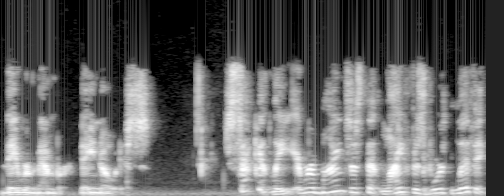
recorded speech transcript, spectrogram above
they remember, they notice. Secondly, it reminds us that life is worth living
